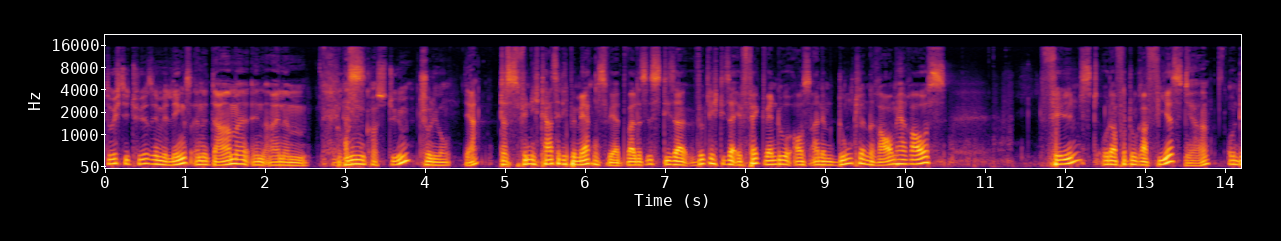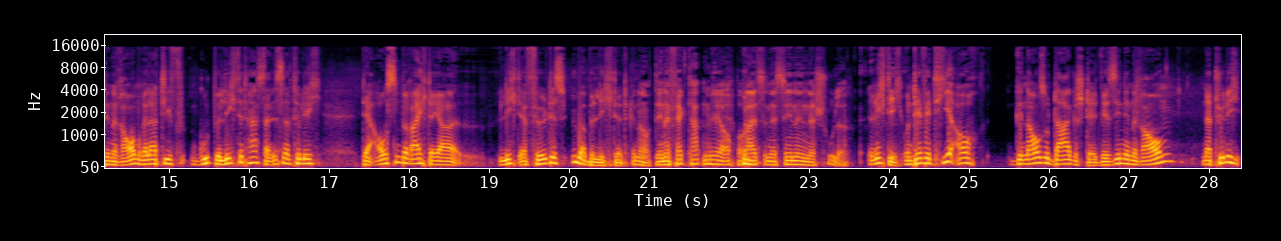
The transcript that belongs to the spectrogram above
durch die Tür sehen wir links eine Dame in einem grünen Kostüm. Entschuldigung. Ja. Das finde ich tatsächlich bemerkenswert, weil das ist dieser, wirklich dieser Effekt, wenn du aus einem dunklen Raum heraus filmst oder fotografierst Ja. und den Raum relativ gut belichtet hast, dann ist natürlich der Außenbereich, der ja lichterfüllt ist, überbelichtet. Genau. Den Effekt hatten wir ja auch bereits in der Szene in der Schule. Richtig. Und der wird hier auch genauso dargestellt. Wir sehen den Raum natürlich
